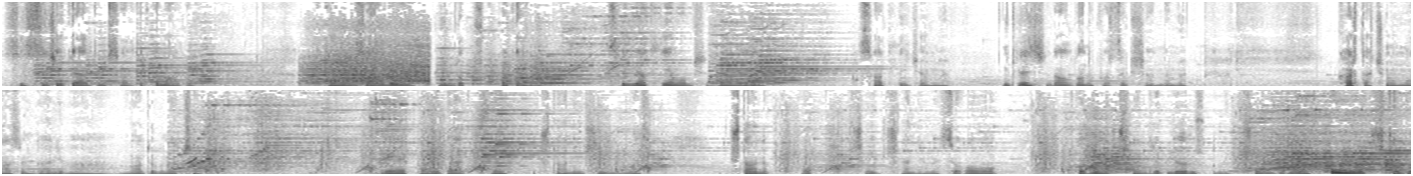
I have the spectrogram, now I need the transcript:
Sinsice geldim saldırdım aldım. Tanemiz aldı iyi. 29 kupa geldi. Seviye atlayamamışız hala. Nasıl atlayacağım ya. İngilizce de olduğunu fazla bir şey anlamıyorum. Kart açmam lazım galiba. Aa dur bunu açayım. Buraya para geldi. 3 tane işim olmaz. 3 tane o şey güçlendirmesi o. Goblin'i güçlendirebiliyoruz. Bunu güçlendiriyor. Oo işte bu.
